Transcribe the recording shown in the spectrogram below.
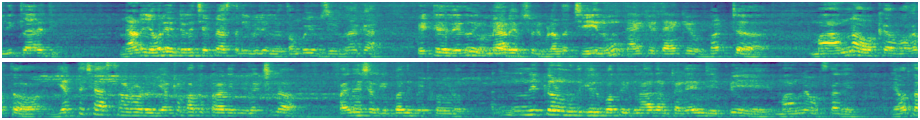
ఇది క్లారిటీ మేడం ఎవరేంటనే చెప్పేస్తాను ఈ వీడియో తొంభై ఎపిసోడ్ దాకా పెట్టేది లేదు ఇంక మేడం ఎపిసోడ్ ఇప్పుడంతా చేయను. Thank you thank you but మా అన్న ఒక ఒకరితో ఎట్ట చేస్తున్నాడు ఎట్లా బతుకుతాడు ఇన్ని లక్షల ఫైనాన్షియల్గా ఇబ్బంది పెట్టుకున్నాడు అన్నిట్లో ముందుకు వెళ్ళిపోతే ఇది నాదంటాడే అని చెప్పి మా అన్న ఒకసారి ఎవరితో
